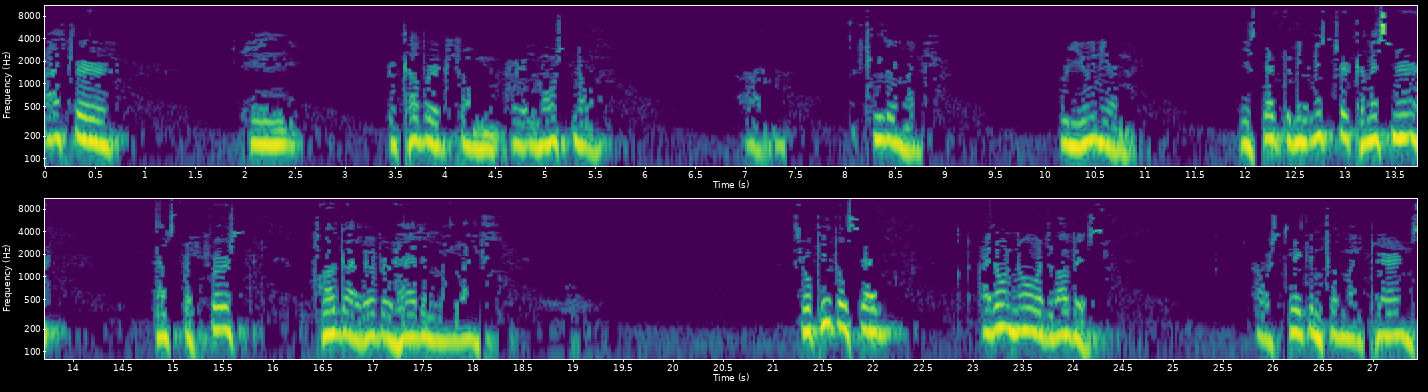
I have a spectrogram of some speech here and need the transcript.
after he recovered from her emotional um, feeling reunion, he said to me, Mr. Commissioner, that's the first hug I've ever had in my life. So people said, I don't know what love is. I was taken from my parents.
